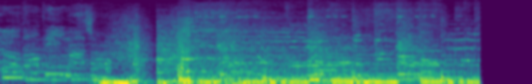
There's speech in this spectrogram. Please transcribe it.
don't be my son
